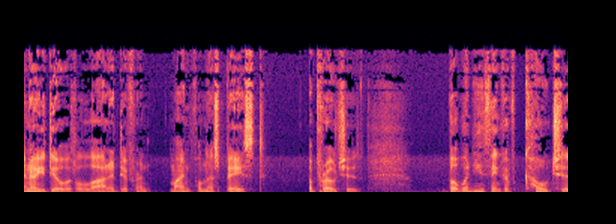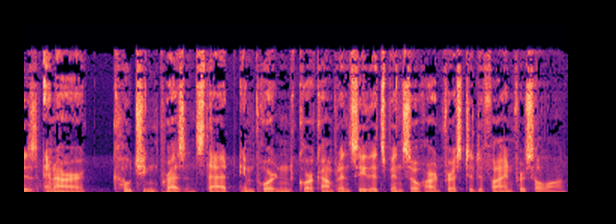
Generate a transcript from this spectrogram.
I know you deal with a lot of different mindfulness based approaches. But when you think of coaches and our coaching presence, that important core competency that's been so hard for us to define for so long,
